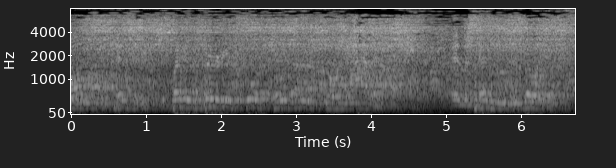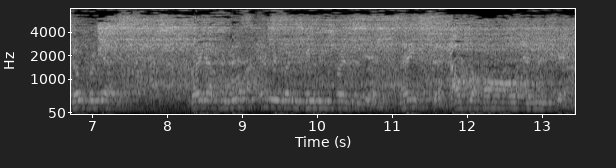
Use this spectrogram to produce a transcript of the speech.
loss of intensity. The present 30 is scored. Both teams going at it. And the penalties are killing. Don't forget, right after this, everybody's going to be friends again. Thanks to alcohol and the chat.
